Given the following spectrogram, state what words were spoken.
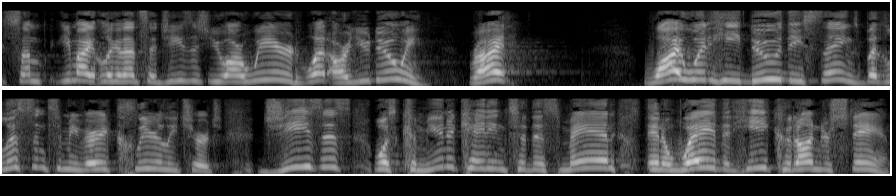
some, you might look at that and say, Jesus, you are weird. What are you doing? Right? Why would he do these things? But listen to me very clearly, church. Jesus was communicating to this man in a way that he could understand.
